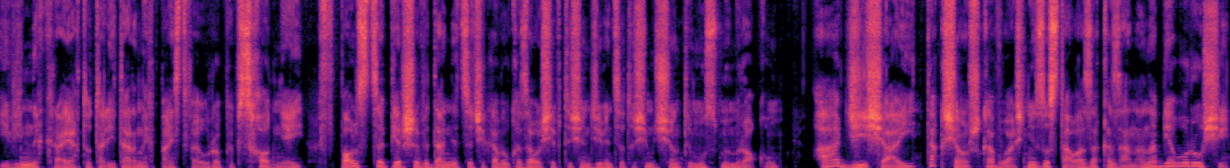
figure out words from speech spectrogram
i w innych krajach totalitarnych państw Europy Wschodniej, w Polsce pierwsze wydanie, co ciekawe, ukazało się w 1988 roku, a dzisiaj ta książka właśnie została zakazana na Białorusi.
